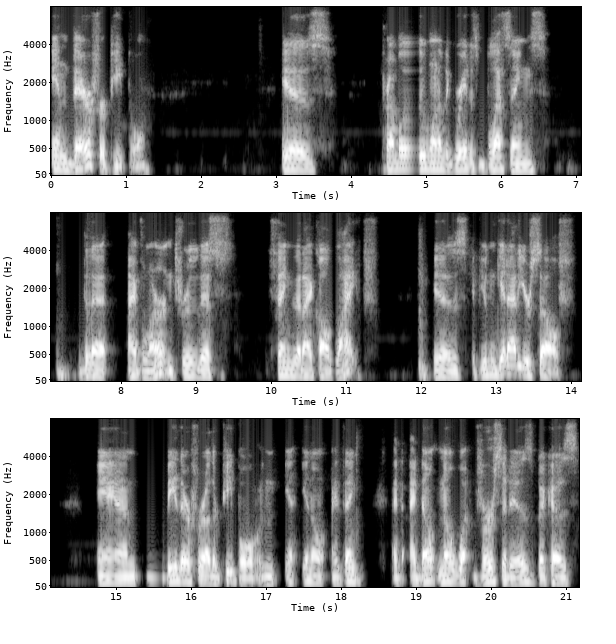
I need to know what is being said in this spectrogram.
and there for people is probably one of the greatest blessings that I've learned through this thing that I call life is if you can get out of yourself and be there for other people. And you know I think I, I don't know what verse it is because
